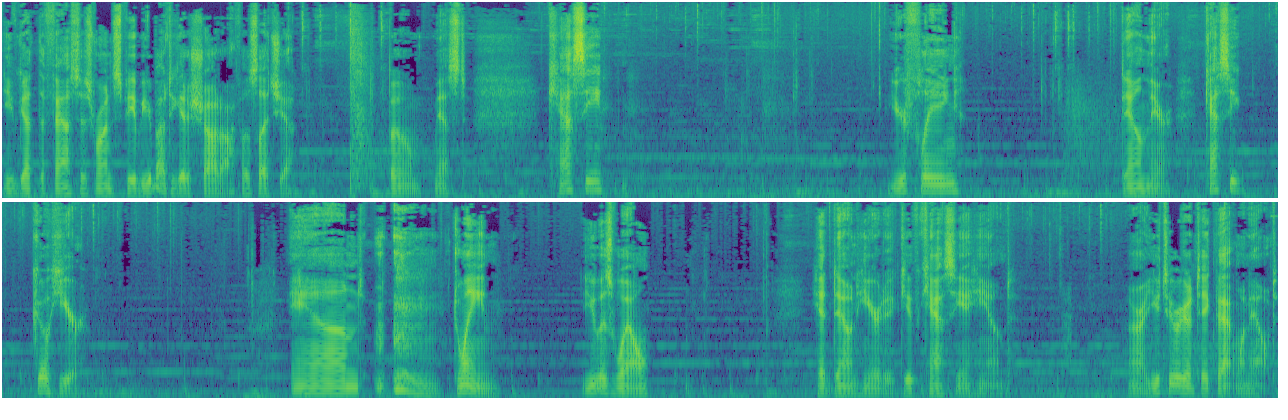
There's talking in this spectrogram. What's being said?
you've got the fastest run speed, but you're about to get a shot off. Let's let you. Boom, missed. Cassie, you're fleeing down there. Cassie, go here. And Dwayne, you as well, head down here to give Cassie a hand. All right, you two are going to take that one out.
